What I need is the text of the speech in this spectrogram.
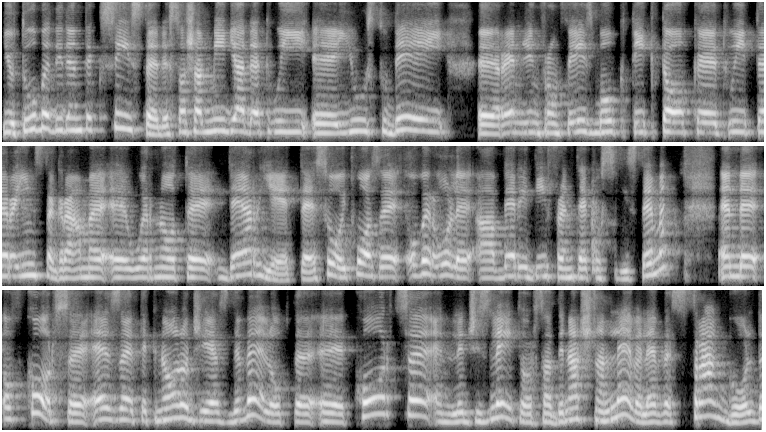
YouTube didn't exist. The social media that we uh, use today, uh, ranging from Facebook, TikTok, uh, Twitter, Instagram, uh, were not uh, there yet. So it was uh, overall a very different ecosystem. And of course, as technology has developed, courts and legislators at the national level have struggled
